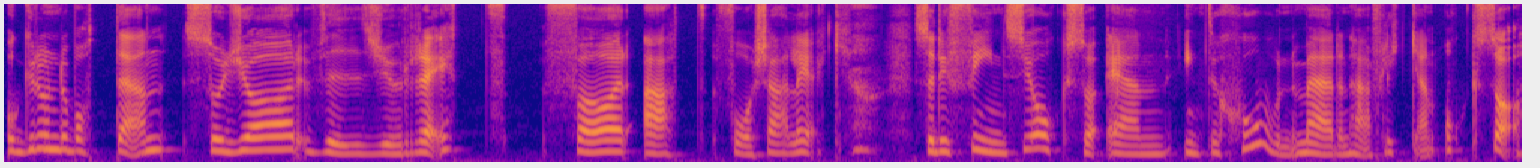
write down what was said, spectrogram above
och grund och botten så gör vi ju rätt för att få kärlek. Så det finns ju också en intention med den här flickan också.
